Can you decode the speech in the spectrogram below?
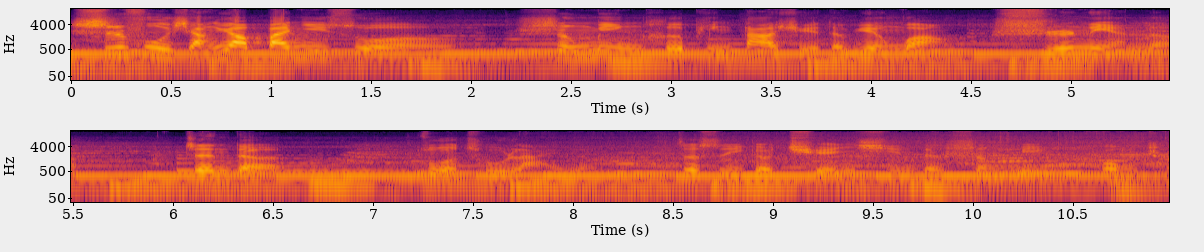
师傅想要办一所生命和平大学的愿望，十年了，真的做出来了。这是一个全新的生命工程。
